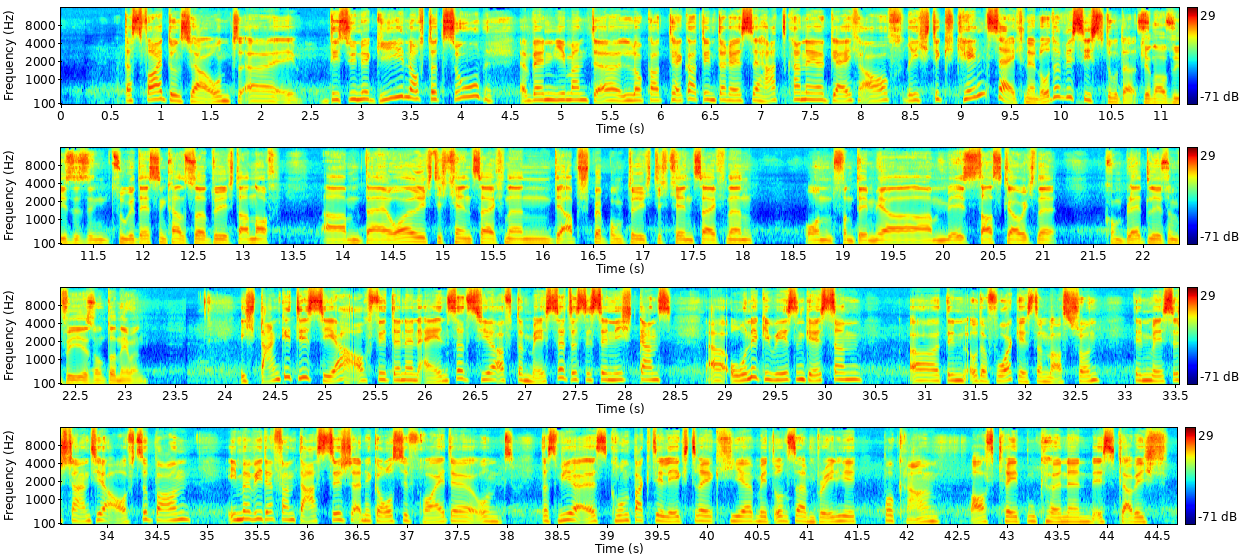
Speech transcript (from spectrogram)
Das freut uns ja. Und äh, die Synergie noch dazu, wenn jemand äh, Lockout-Tagout-Interesse hat, kann er ja gleich auch richtig kennzeichnen, oder? Wie siehst du das? Genau so ist es. Im Zuge dessen kannst du natürlich dann auch ähm, deine Rohr richtig kennzeichnen, die Absperrpunkte richtig kennzeichnen und von dem her ähm, ist das, glaube ich, eine Komplettlösung für jedes Unternehmen. Ich danke dir sehr auch für deinen Einsatz hier auf der Messe. Das ist ja nicht ganz äh, ohne gewesen, gestern äh, den, oder vorgestern war es schon, den Messestand hier aufzubauen. Immer wieder fantastisch, eine große Freude und dass wir als Compact Electric hier mit unserem Brady-Programm auftreten können, ist, glaube ich,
